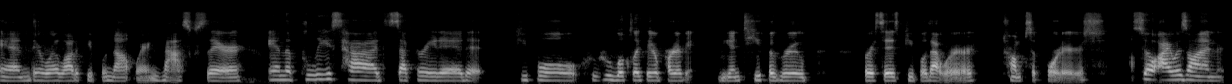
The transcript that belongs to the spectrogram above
and there were a lot of people not wearing masks there. And the police had separated people who, who looked like they were part of the Antifa group versus people that were Trump supporters. So I was on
